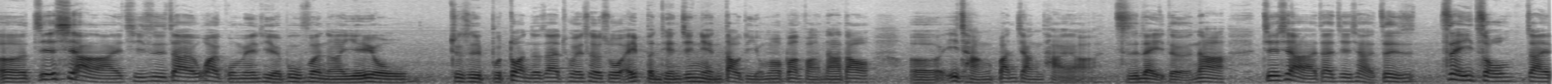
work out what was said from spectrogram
呃，接下来其实，在外国媒体的部分呢、也有就是不断的在推测说，哎，本田今年到底有没有办法拿到呃一场颁奖台啊之类的。那接下来，在接下来这这一周，在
